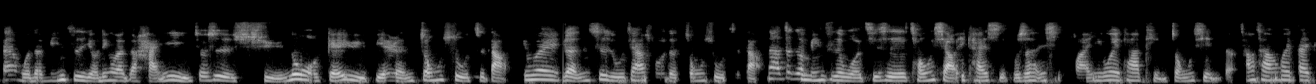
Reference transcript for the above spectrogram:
但我的名字有另外一个含义，就是许诺给予别人忠恕之道，因为仁是儒家说的忠恕之道。那这个名字我其实从小一开始不是很喜欢，因为它挺中性的，常常会带给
